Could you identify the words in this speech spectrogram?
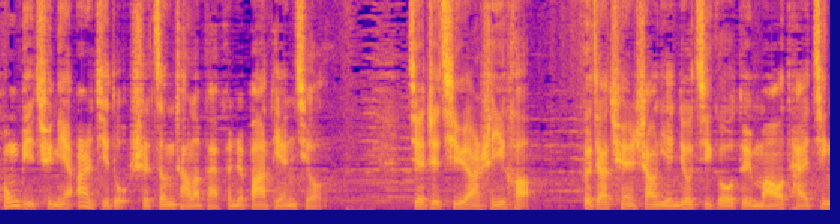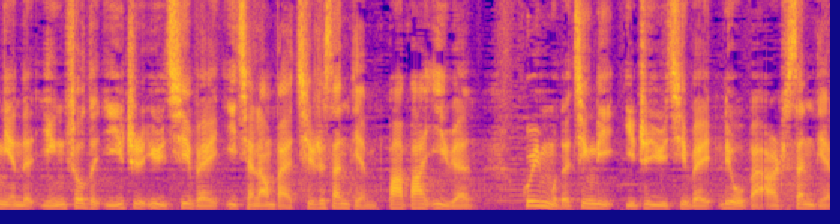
同比去年二季度是增长了百分之八点九。截至七月二十一号，各家券商研究机构对茅台今年的营收的一致预期为一千两百七十三点八八亿元，规模的净利一致预期为六百二十三点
